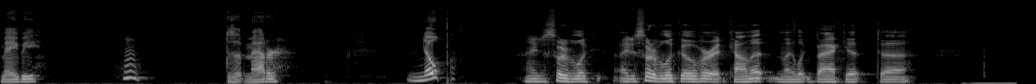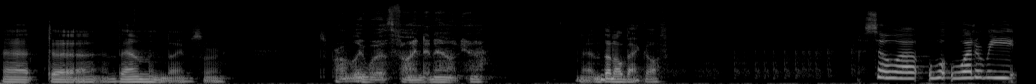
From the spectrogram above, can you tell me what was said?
Maybe? Hmm. Does it matter? Nope. I just sort of look. I just sort of look over at Comet, and I look back at uh, at uh, them, and I'm sort of. It's probably worth finding out, yeah. And then I'll back off. So, uh, wh- what are we?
